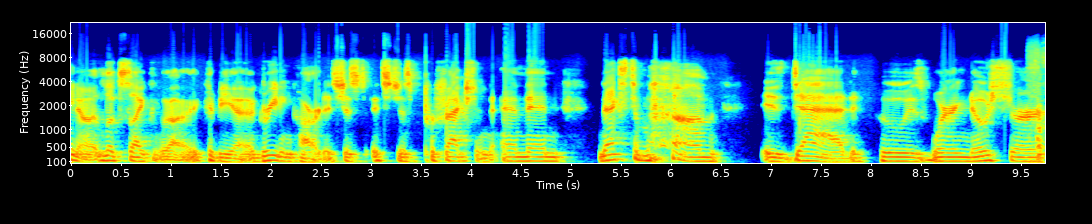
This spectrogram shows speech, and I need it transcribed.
you know, it looks like uh, it could be a greeting card. It's just it's just perfection. And then next to mom is dad, who is wearing no shirt.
